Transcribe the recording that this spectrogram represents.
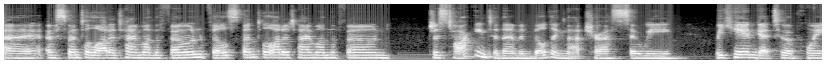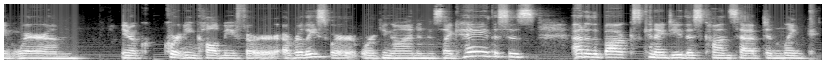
uh, I've spent a lot of time on the phone. Phil spent a lot of time on the phone, just talking to them and building that trust. So we we can get to a point where, um, you know, Courtney called me for a release we're working on and was like, hey, this is out of the box. Can I do this concept and link,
